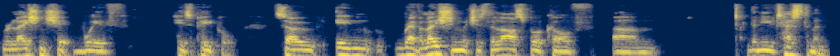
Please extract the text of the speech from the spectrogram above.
relationship with his people. So in Revelation, which is the last book of um, the New Testament,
